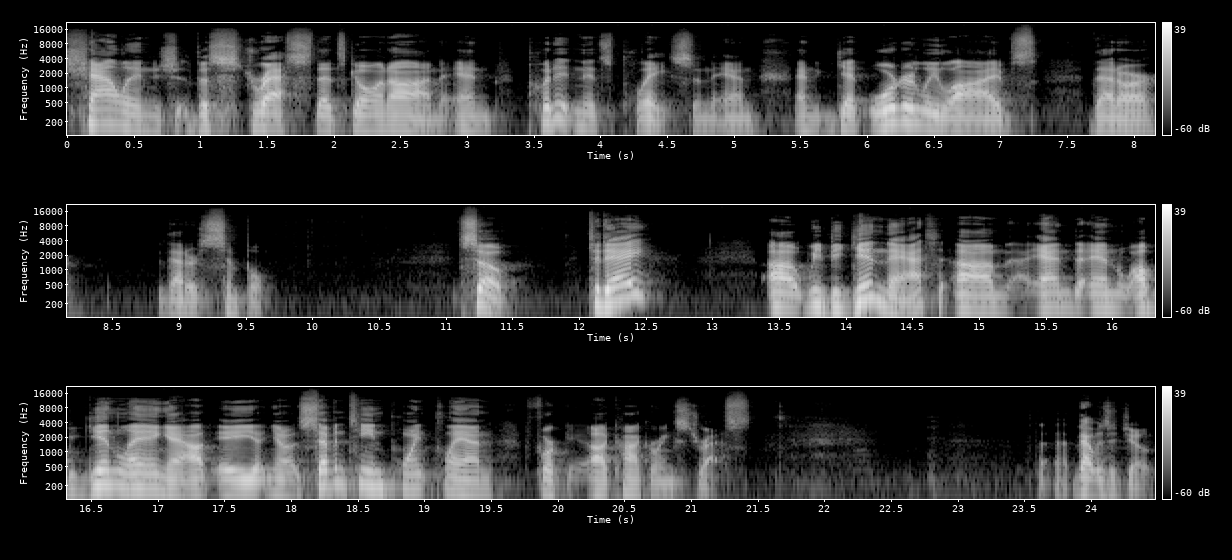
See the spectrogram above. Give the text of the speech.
challenge the stress that's going on and put it in its place and, and, and get orderly lives that are, that are simple. So, today, uh, we begin that, um, and, and I'll begin laying out a you know, 17 point plan for uh, conquering stress. That was a joke.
